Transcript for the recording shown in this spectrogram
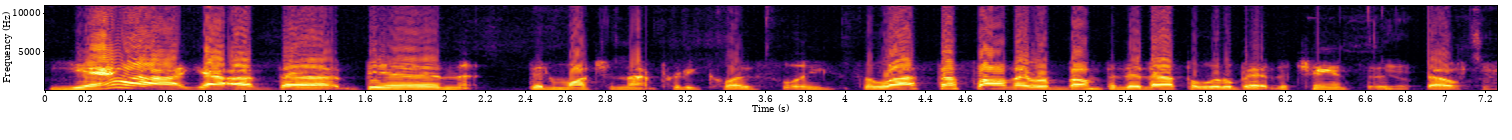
Yeah, yeah. I've uh, been been watching that pretty closely. So last I saw, they were bumping it up a little bit. The chances. Yep, so, so-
